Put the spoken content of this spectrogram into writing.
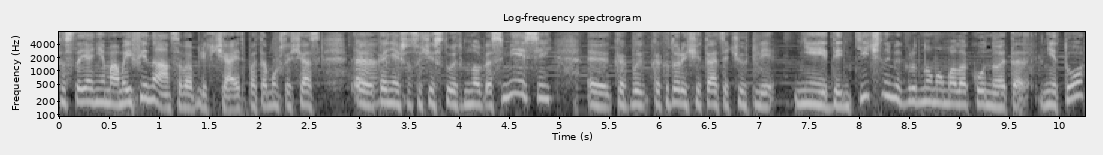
состояние мамы и финансово облегчает, потому что сейчас, да. э, конечно, существует много смесей, э, как бы, которые считаются чуть ли не идентичными грудному молоку, но это не то,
